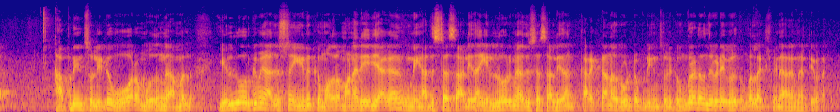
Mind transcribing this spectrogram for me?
அப்படின்னு சொல்லிட்டு ஓரம் ஒதுங்காமல் எல்லோருக்குமே அதிர்ஷ்டம் இருக்குது முதல்ல மன ரீதியாக நீங்கள் அதிர்ஷ்டசாலி தான் எல்லோருமே அதிர்ஷ்டசாலி தான் கரெக்டான ரூட் அப்படின்னு சொல்லிட்டு உங்களிடம் வந்து விடைபெறுது உங்கள் லக்ஷ்மி நாராயணன். நன்றி வணக்கம்.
